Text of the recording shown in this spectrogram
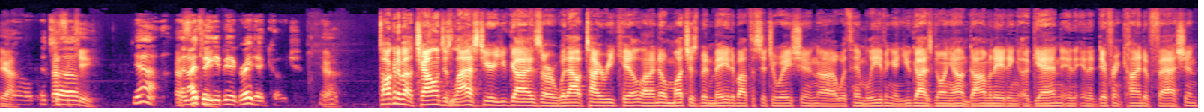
Yeah. So it's That's uh, the key. yeah, That's and the I think he'd be a great head coach. Yeah. Talking about challenges last year, you guys are without Tyreek Hill, and I know much has been made about the situation uh, with him leaving and you guys going out and dominating again in, in a different kind of fashion.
